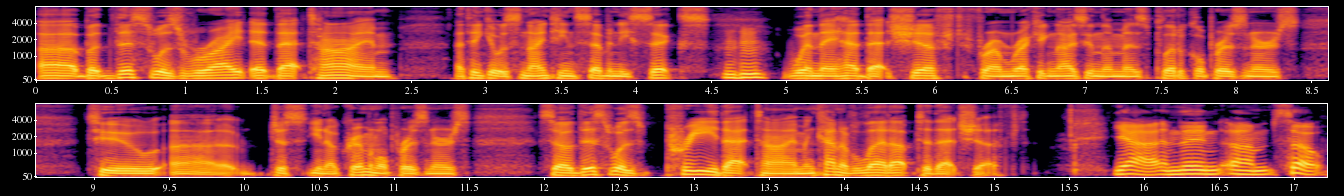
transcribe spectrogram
Uh, but this was right at that time I think it was 1976 mm-hmm. when they had that shift from recognizing them as political prisoners to uh, just you know criminal prisoners. So this was pre that time and kind of led up to that shift. Yeah, and then um, so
